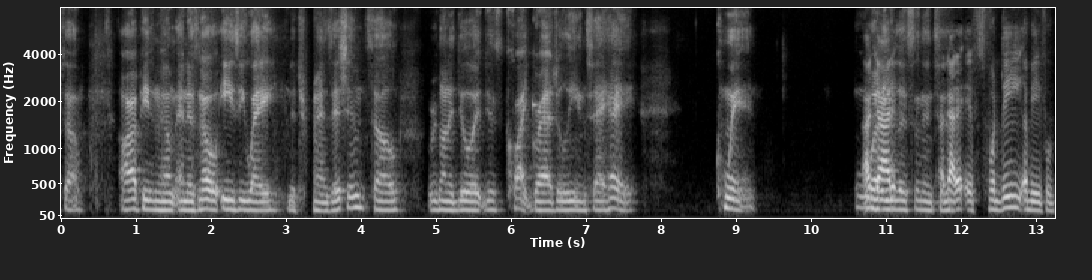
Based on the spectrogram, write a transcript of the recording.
So, RIP to him. And there's no easy way to transition. So, we're going to do it just quite gradually and say, hey, Quinn, I got are you it. listening to? I got it. If for D, I mean for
